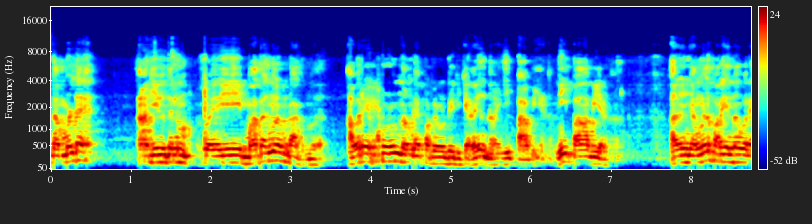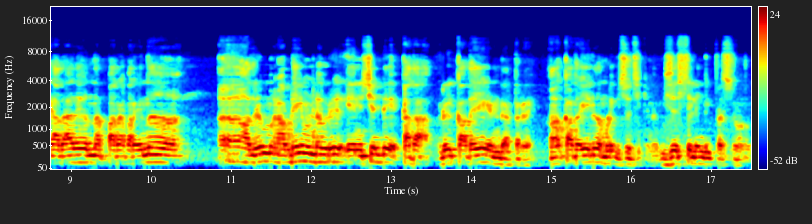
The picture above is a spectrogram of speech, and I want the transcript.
നമ്മളുടെ ആ ജീവിതത്തിലും ഈ മതങ്ങൾ ഉണ്ടാക്കുന്നത് അവരെപ്പോഴും നമ്മളെ പറഞ്ഞുകൊണ്ടിരിക്കുകയാണ്. "എന്നാ നീ പാപിയാണ്. നീ പാപിയാണ്. അത് ഞങ്ങൾ പറയുന്ന പോലെ അതായത് പറയുന്ന അതിലും അവിടെയും ഉണ്ട് ഒരു ഏൻഷ്യന്റ് കഥ ഒരു കഥയെ ഉണ്ട് അത്ര. ആ കഥയിൽ നമ്മൾ വിശ്വസിക്കണം. വിശ്വസിച്ചില്ലെങ്കിൽ പ്രശ്നമാണ്.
